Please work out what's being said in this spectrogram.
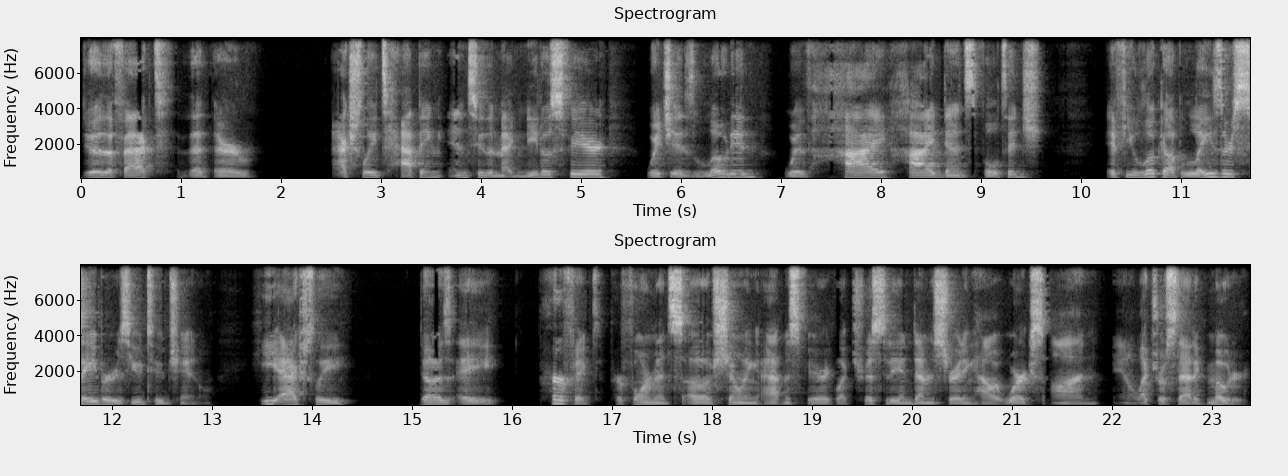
due to the fact that they're actually tapping into the magnetosphere, which is loaded with high, high dense voltage. If you look up Lasersaber's YouTube channel, he actually does a perfect performance of showing atmospheric electricity and demonstrating how it works on an electrostatic motor.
